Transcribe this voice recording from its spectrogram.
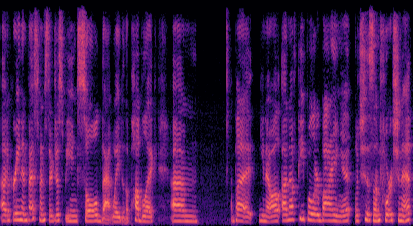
uh, green investments; they're just being sold that way to the public. Um, but you know enough people are buying it which is unfortunate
